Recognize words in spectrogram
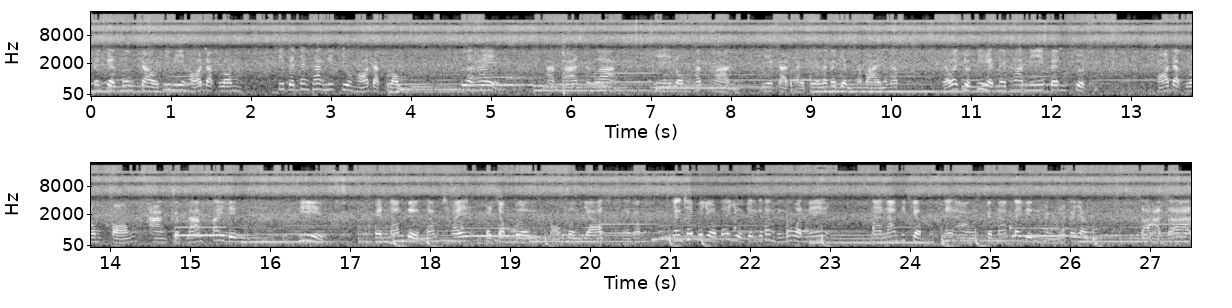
เป็นเกตเมืองเก่าที่มีหอดักลม ที่เป็นทั้งๆนี่คือหอดักลม เพื่อให้อาคารข้างล่าง มีลมพัดผ่าน มีอากาศถ่ายเทแล้วก็เย็นสบายนะครับ แต่ว่าจุดที่เห็นในภาพนี้เป็นจุดหอดักลมของอ่างเก็บน้ำใต้ดินที่เป็นน้ำดื่มน้ำใช้ประจำเมืองของเมืองยาสนะครับ ยังใช้ประโยชน์ได้อยู่จนกระทั่งถึงทุกวันนี้นาน้ำที่เก็บในอ่างเก็บน้ำใต้ดินแห่งนี้ก็ยัง สะอาดสะอ้าน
